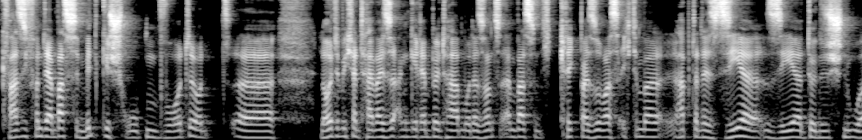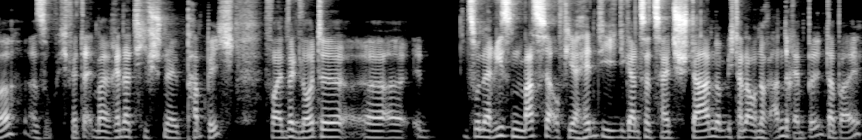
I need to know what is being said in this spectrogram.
quasi von der Masse mitgeschoben wurde und äh, Leute mich dann teilweise angerempelt haben oder sonst irgendwas. Und ich krieg bei sowas echt immer, hab da eine sehr, sehr dünne Schnur. Also ich werde da immer relativ schnell pumpig. Vor allem, wenn Leute äh, in so einer riesen Masse auf ihr Handy die ganze Zeit starren und mich dann auch noch anrempeln dabei.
